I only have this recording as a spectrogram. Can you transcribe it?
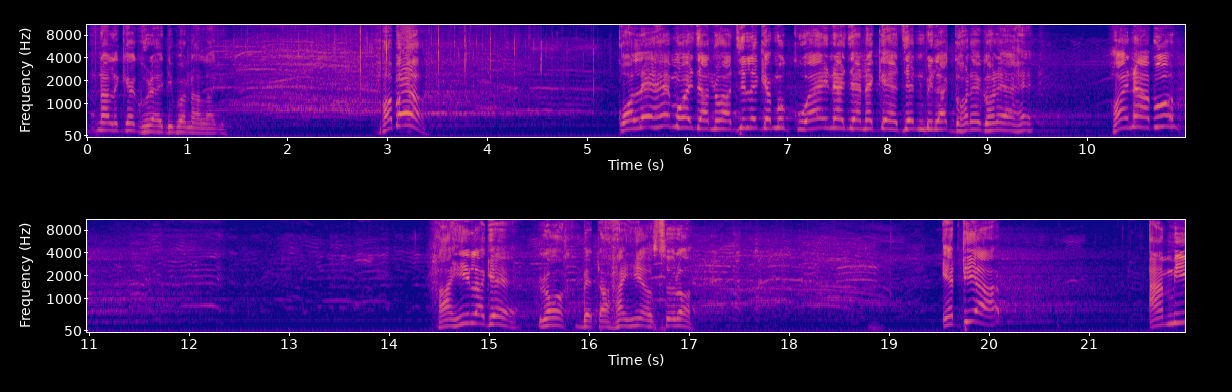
আপোনালোকে ঘূৰাই দিব নালাগে। হ'ব। ক'লেহে মই জানো আজিলৈকে মোক কোৱাই নাই যে এনেকৈ এজেণ্টবিলাক ঘৰে ঘৰে আহে। হয় না আবু? হাঁহি লাগে। ৰস বেটা হাঁহি আছো ৰ এতিয়া আমি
